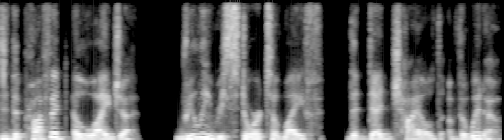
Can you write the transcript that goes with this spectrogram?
Did the prophet Elijah really restore to life the dead child of the widow.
